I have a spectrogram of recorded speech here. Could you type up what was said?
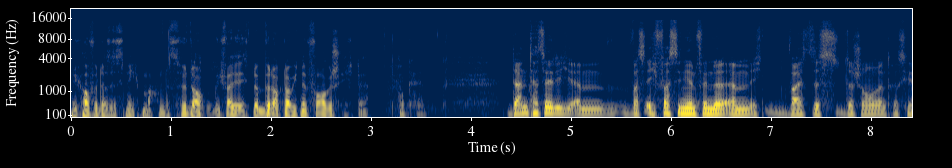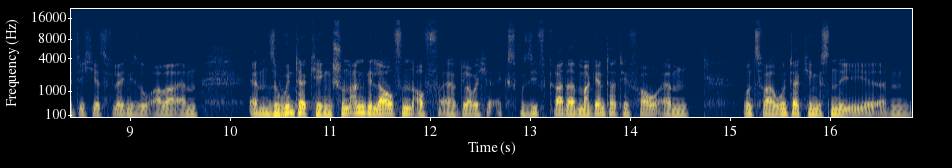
Ich hoffe, dass sie es nicht machen. Das wird auch, ich weiß, nicht, wird auch, glaube ich, eine Vorgeschichte. Okay. Dann tatsächlich, ähm, was ich faszinierend finde, ähm, ich weiß, das, das Genre interessiert dich jetzt vielleicht nicht so, aber ähm, ähm, The Winter King, schon angelaufen auf, äh, glaube ich, exklusiv gerade Magenta TV. Ähm, und zwar Winter King ist eine, ähm,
